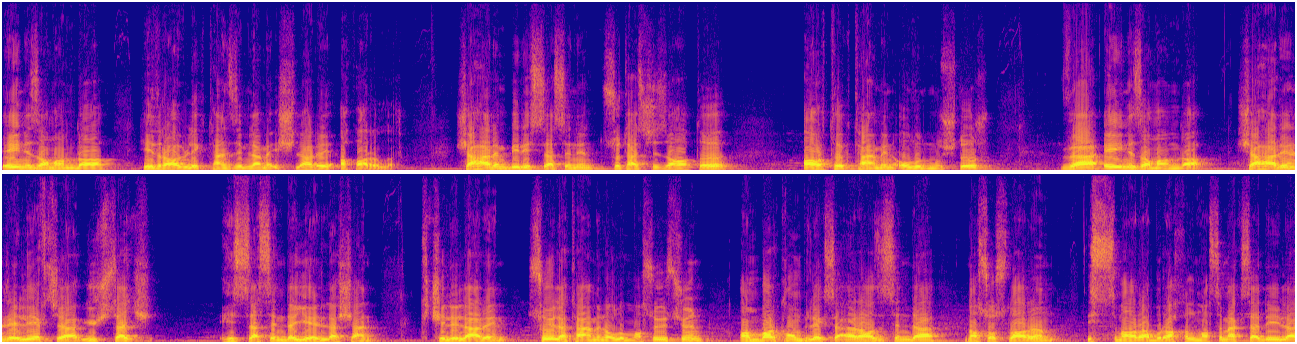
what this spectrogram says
eyni zamanda hidravlik tənzimləmə işləri aparılır. Şəhərin bir hissəsinin su təchizatı artıq təmin olunmuşdur və eyni zamanda şəhərin relyefcə yüksək hissəsində yerləşən tikililərin su ilə təmin olunması üçün ambar kompleksi ərazisində nasosların istismara buraxılması məqsədi ilə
